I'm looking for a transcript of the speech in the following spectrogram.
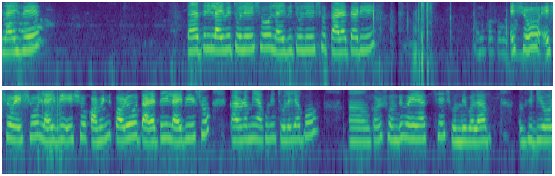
লাইভে তাড়াতাড়ি লাইভে চলে এসো লাইভে চলে এসো, তাড়াতাড়ি। এসো এসো এসো লাইভে এসো কমেন্ট করো, তাড়াতাড়ি লাইভে এসো। কারণ আমি এখনই চলে যাব। কারণ সন্ধে হয়ে যাচ্ছে, সন্ধেবেলা ভিডিওর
